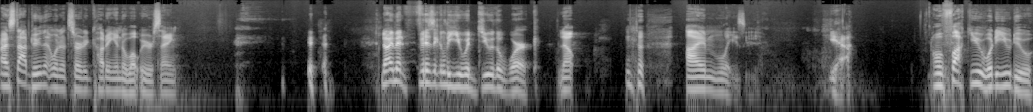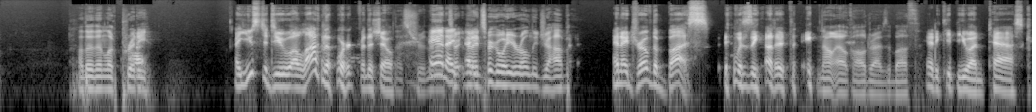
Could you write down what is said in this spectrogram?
I stopped doing that when it started cutting into what we were saying. No, I meant physically. You would do the work. No, I'm lazy. Yeah. Oh fuck you! What do you do other than look pretty? I used to do a lot of the work for the show, That's true. Then, And I, I- took, I, I- took away your only job. and I drove the bus. It was the other thing. Now alcohol drives the bus. I had to keep you on task.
